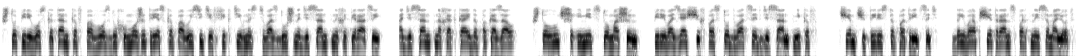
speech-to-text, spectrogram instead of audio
что перевозка танков по воздуху может резко повысить эффективность воздушно-десантных операций, а десант на Хоккайдо показал, что лучше иметь 100 машин, перевозящих по 120 десантников, чем 400 по 30. Да и вообще транспортный самолет,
